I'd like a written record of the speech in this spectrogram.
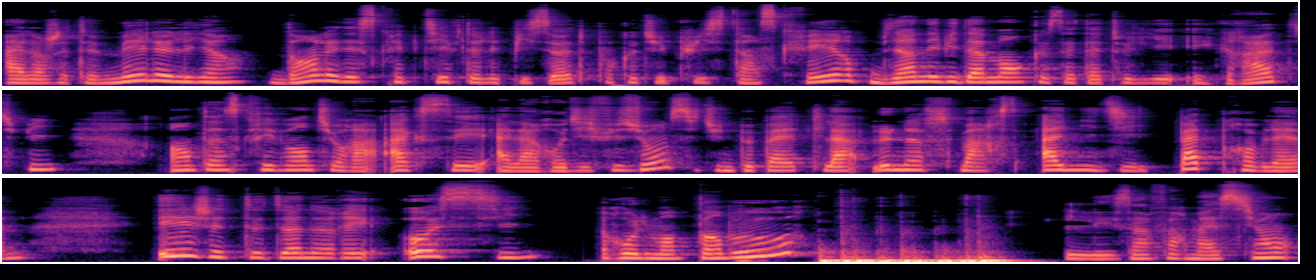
Alors je te mets le lien dans le descriptif de l'épisode pour que tu puisses t'inscrire. Bien évidemment que cet atelier est gratuit. En t'inscrivant, tu auras accès à la rediffusion. Si tu ne peux pas être là le 9 mars à midi, pas de problème. Et je te donnerai aussi, roulement de tambour, les informations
